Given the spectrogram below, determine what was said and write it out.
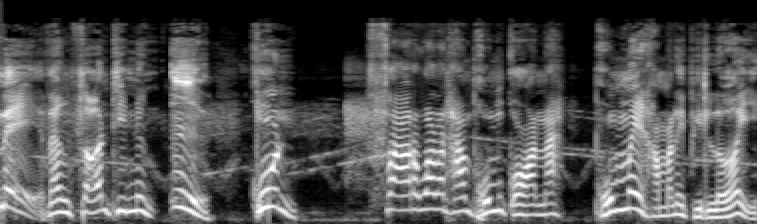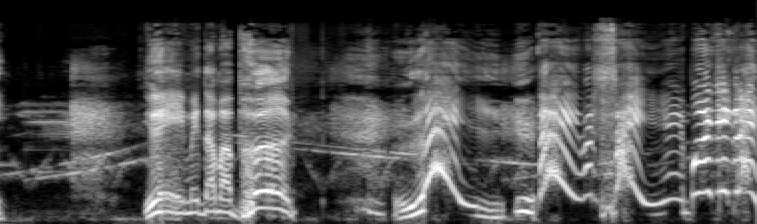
แม่สั่งสอนทีหนึ่งเออคุณสารวัตรมาทำผมก่อนนะ ผมไม่ทำอะไรผิดเลย เฮ้ย ไม่ต้องมาเพิดเฮ้ย เฮ้ย มันใส่เพิดจริงเลย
